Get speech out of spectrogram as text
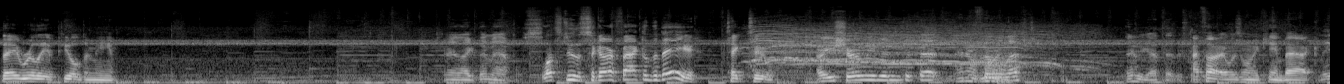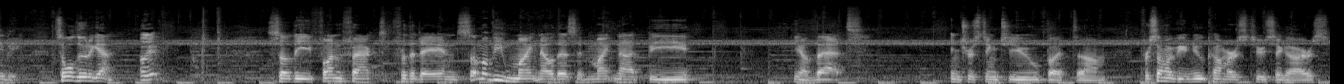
they really appeal to me. I like them apples. Let's do the cigar fact of the day. Take two. Are you sure we didn't get that I don't before know. we left? Think we got that before. I thought it was when we came back. maybe. So we'll do it again. Okay. So the fun fact for the day, and some of you might know this, it might not be, you know, that interesting to you, but um, for some of you newcomers to cigars,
